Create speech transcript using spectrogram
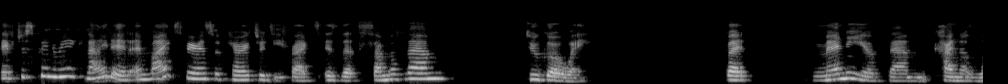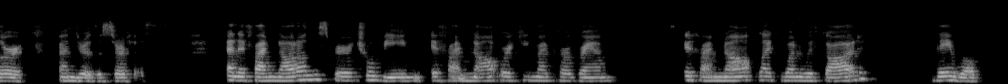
They've just been reignited. And my experience with character defects is that some of them do go away, but many of them kind of lurk under the surface. And if I'm not on the spiritual beam, if I'm not working my program, if I'm not like one with God, they will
